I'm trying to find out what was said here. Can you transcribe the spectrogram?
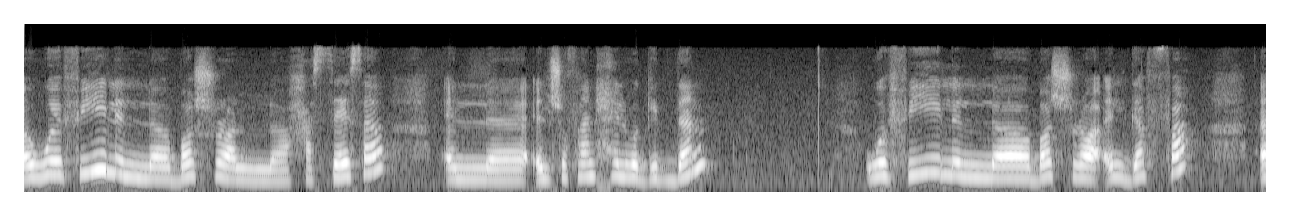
وفي للبشرة الحساسة ال- الشوفان حلو جدا. وفي للبشرة الجافة آه،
